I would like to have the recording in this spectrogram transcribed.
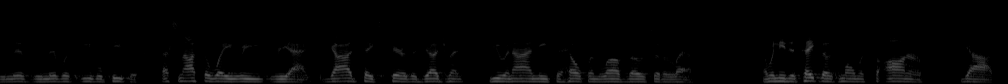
We live, we live with evil people. That's not the way we react. God takes care of the judgment. You and I need to help and love those that are left. And we need to take those moments to honor God.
